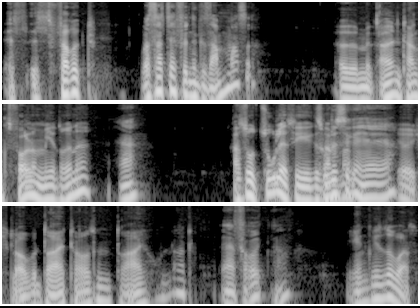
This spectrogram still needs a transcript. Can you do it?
Es ist verrückt. Was hat der für eine Gesamtmasse? Also mit allen Tanks voll und mir drinne. Ja. Achso, zulässige Gesamtmasse. Zulässige, ja, ja. Ja, ich glaube 3300. Ja, verrückt, ne? Irgendwie sowas.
